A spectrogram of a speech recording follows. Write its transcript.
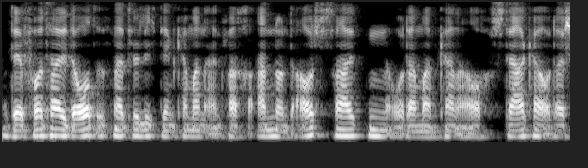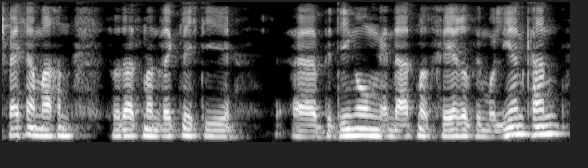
Und der Vorteil dort ist natürlich, den kann man einfach an- und ausschalten oder man kann auch stärker oder schwächer machen, so dass man wirklich die äh, Bedingungen in der Atmosphäre simulieren kann.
